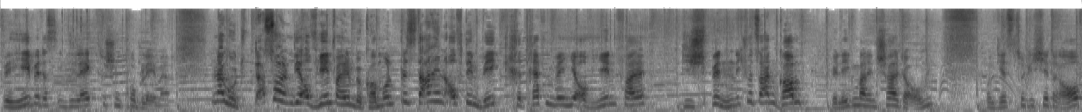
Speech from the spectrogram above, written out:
behebe das, die elektrischen Probleme. Na gut, das sollten wir auf jeden Fall hinbekommen. Und bis dahin auf dem Weg treffen wir hier auf jeden Fall die Spinnen. Ich würde sagen, komm, wir legen mal den Schalter um. Und jetzt drücke ich hier drauf.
